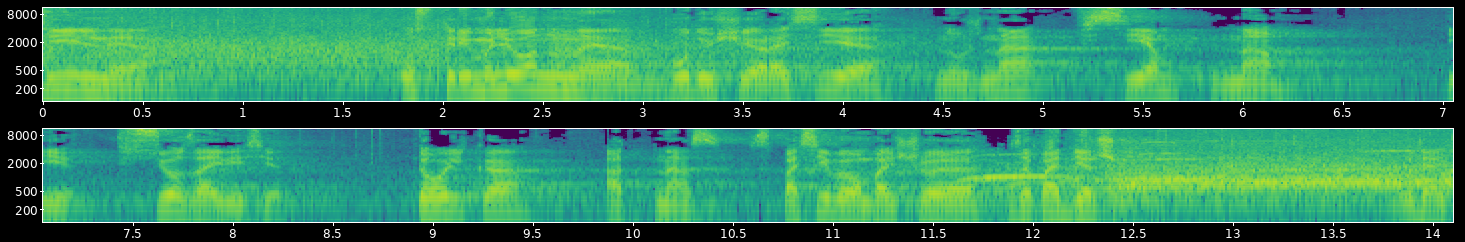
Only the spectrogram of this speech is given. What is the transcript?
Сильная, устремленная в будущее Россия нужна всем нам. И все зависит только от нас. Спасибо вам большое за поддержку. Удачи!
